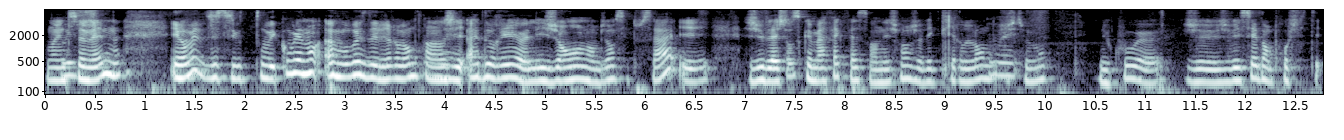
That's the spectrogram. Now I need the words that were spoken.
pendant une semaine et en fait je suis tombée complètement amoureuse de l'Irlande. Enfin, J'ai adoré euh, les gens, l'ambiance et tout ça et j'ai eu la chance que ma fac fasse un échange avec l'Irlande justement. Du coup, euh, je, je, vais essayer d'en profiter.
